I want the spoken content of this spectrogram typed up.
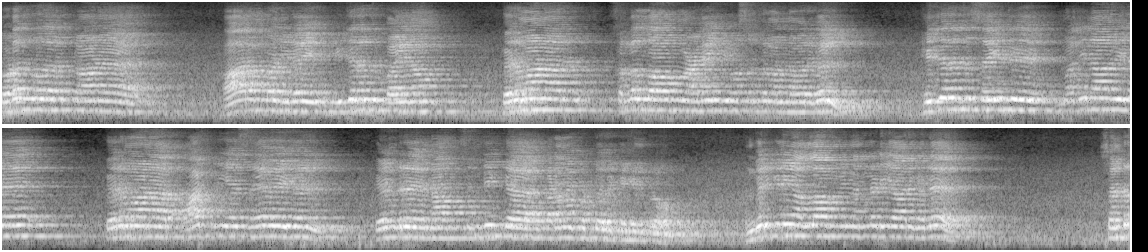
தொடங்குவதற்கான ஆரம்ப நிலை ஹிஜரத் பயணம். பெருமானார் ஸல்லல்லாஹு அலைஹி வஸல்லம் அன்னவர்கள் ஹிஜரத் செய்து மதினாவிலே பெருமானார் ஆற்றிய சேவைகள் என்று நாம் சிந்திக்க கடமைப்பட்டிருக்கின்றோம். அன்பிற்கினே அல்லாஹ்வின் நல்லடியார்களே சென்ற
